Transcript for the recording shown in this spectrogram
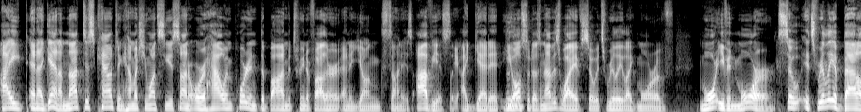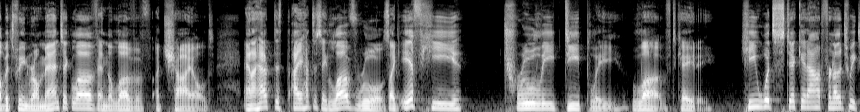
I and again, I'm not discounting how much he wants to see his son or how important the bond between a father and a young son is. Obviously, I get it. He mm-hmm. also doesn't have his wife, so it's really like more of more even more so it's really a battle between romantic love and the love of a child and i have to i have to say love rules like if he truly deeply loved katie he would stick it out for another two weeks.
